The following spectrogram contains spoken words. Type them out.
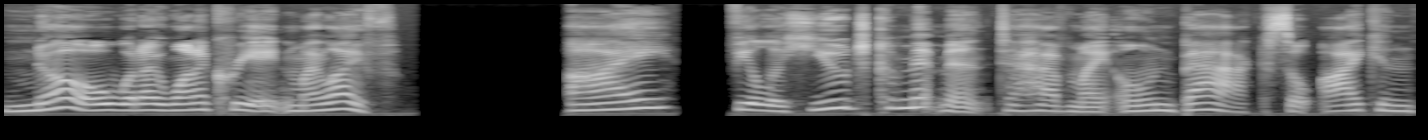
know what I want to create in my life. I feel a huge commitment to have my own back so I can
